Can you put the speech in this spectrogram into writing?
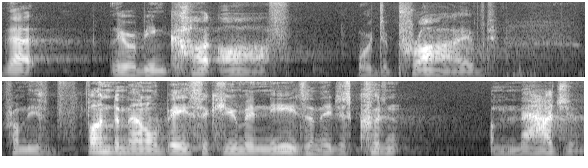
that they were being cut off or deprived from these fundamental basic human needs, and they just couldn't imagine.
